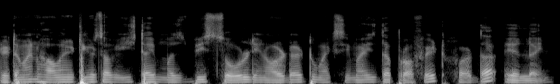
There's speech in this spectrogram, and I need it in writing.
Determine how many tickets of each type must be sold in order to maximize the profit for the airline.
